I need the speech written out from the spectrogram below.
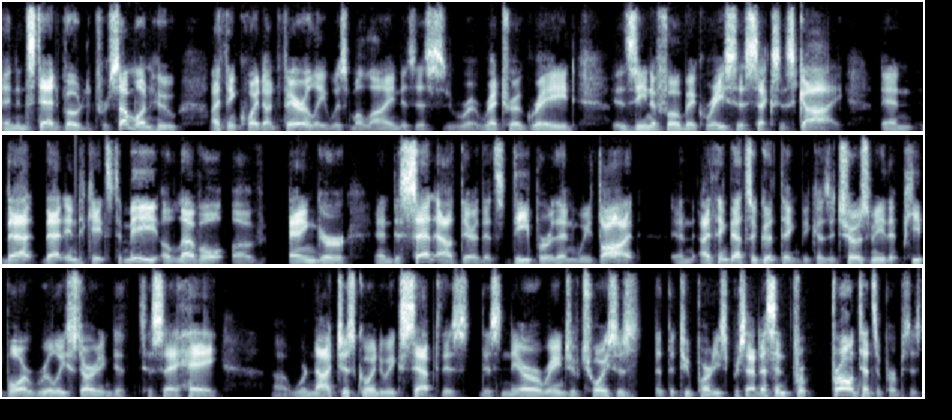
and instead voted for someone who I think quite unfairly was maligned as this re- retrograde, xenophobic, racist, sexist guy. And that that indicates to me a level of anger and dissent out there that's deeper than we thought. And I think that's a good thing because it shows me that people are really starting to to say, hey, uh, we're not just going to accept this this narrow range of choices that the two parties present us. And for, for all intents and purposes,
